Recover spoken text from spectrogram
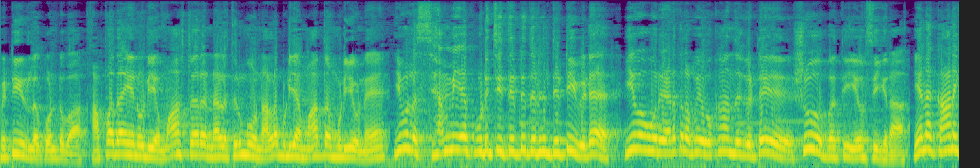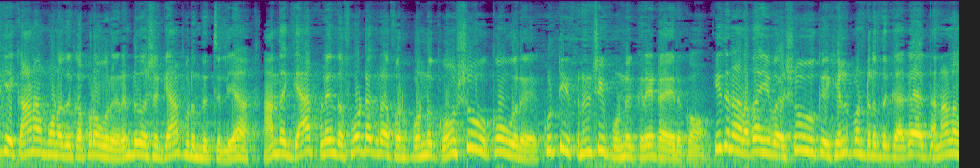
மெட்டீரியல கொண்டு வா. அப்பதான் என்னுடைய மாஸ்டர் என்னால திரும்பவும் நல்லபடியா மாத்த முடியும்னு இவள செம்மையா புடிச்சு திட்டு திட்டு திட்டி விட இவ ஒரு இடத்துல போய் உட்காந்துக்கிட்டு ஷூ பத்தி யோசிக்கிறா. ஏன்னா காணிக்கை காணா போனதுக்கு அப்புறம் ஒரு ரெண்டு வருஷம் கேப் இருந்துச்சு இல்லையா? அந்த கேப்ல இந்த போட்டோகிராஃபர் பொண்ணுக்கும் ஷூவுக்கும் ஒரு குட்டி ஃப்ரெண்ட்ஷிப் ஒண்ணு கிரியேட் ஆயிருக்கும். இதனாலதான் இவ ஷூவுக்கு ஹெல்ப் பண்றதுக்காக தன்னால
